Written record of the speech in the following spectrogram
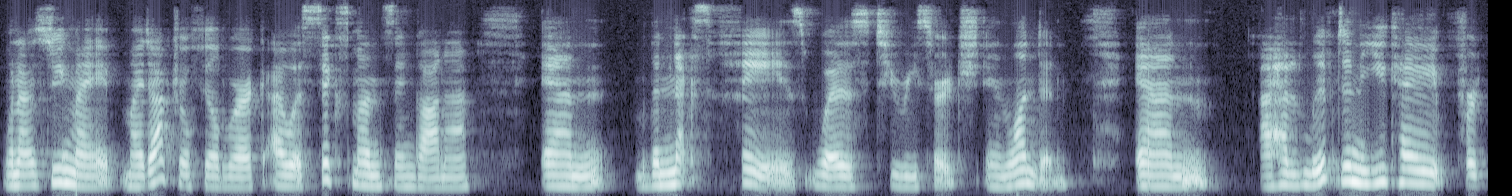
When I was doing my my doctoral field work, I was six months in Ghana, and the next phase was to research in London. And I had lived in the UK for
